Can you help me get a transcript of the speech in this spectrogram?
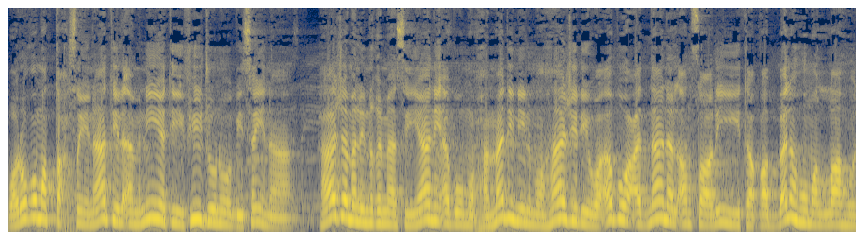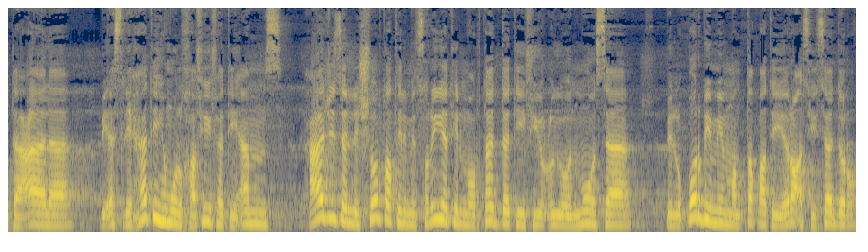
ورغم التحصينات الأمنية في جنوب سيناء هاجم الانغماسيان أبو محمد المهاجر وأبو عدنان الأنصاري تقبلهما الله تعالى بأسلحتهم الخفيفة أمس حاجزا للشرطة المصرية المرتدة في عيون موسى بالقرب من منطقة رأس سدر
